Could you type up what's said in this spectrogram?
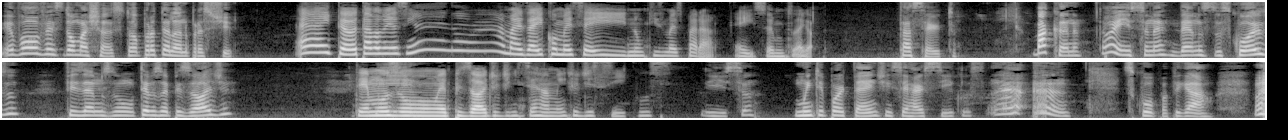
Eu vou ver se dou uma chance. Tô protelando pra assistir. É, então eu tava meio assim, ah, ah, mas aí comecei e não quis mais parar. É isso, é muito legal. Tá certo. Bacana. Então é isso, né? Demos dos coisas. Fizemos um. Temos um episódio. Temos E- um episódio de encerramento de ciclos. Isso. Muito importante encerrar ciclos. Desculpa, pigarro.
